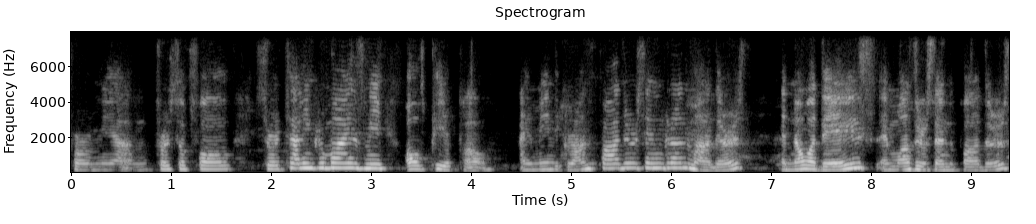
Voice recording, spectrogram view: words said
for me? Um, first of all, storytelling reminds me of people. I mean, the grandfathers and grandmothers, and nowadays, and mothers and fathers,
